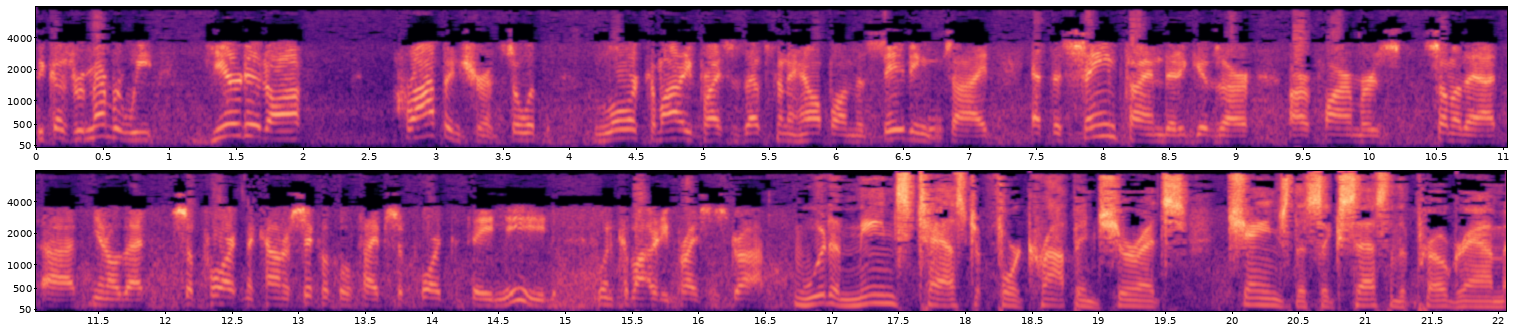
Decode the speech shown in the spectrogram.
because remember we geared it off crop insurance. So with lower commodity prices, that's going to help on the saving side at the same time that it gives our, our farmers some of that, uh, you know, that support and the countercyclical type support that they need when commodity prices drop. Would a means test for crop insurance change the success of the program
